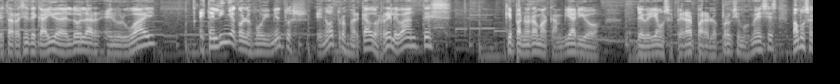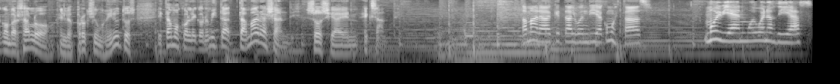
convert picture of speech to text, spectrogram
esta reciente caída del dólar en Uruguay? ¿Está en línea con los movimientos en otros mercados relevantes? ¿Qué panorama cambiario deberíamos esperar para los próximos meses? Vamos a conversarlo en los próximos minutos. Estamos con la economista Tamara Yandi, socia en Exante. Tamara, ¿qué tal? Buen día, ¿cómo estás? Muy bien, muy buenos días.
